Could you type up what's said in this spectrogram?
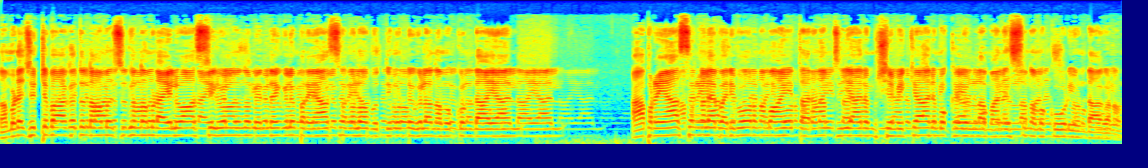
നമ്മുടെ ചുറ്റുഭാഗത്ത് താമസിക്കുന്ന നമ്മുടെ അയൽവാസികളിൽ നിന്നും എന്തെങ്കിലും പ്രയാസങ്ങളോ ബുദ്ധിമുട്ടുകളോ നമുക്കുണ്ടായാൽ ആ പ്രയാസങ്ങളെ പരിപൂർണമായി തരണം ചെയ്യാനും ക്ഷമിക്കാനും ഒക്കെയുള്ള മനസ്സ് നമുക്ക് കൂടി ഉണ്ടാകണം.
